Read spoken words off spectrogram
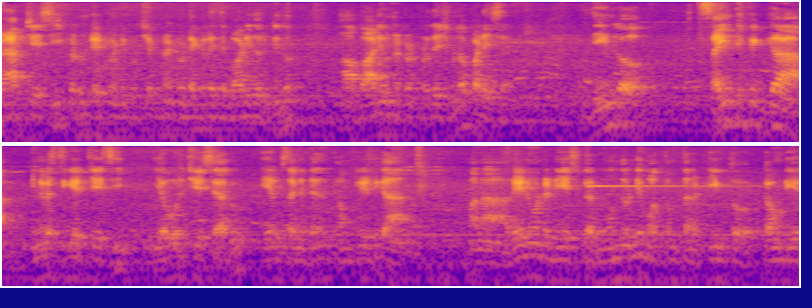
ర్యాప్ చేసి ఇక్కడ ఉండేటువంటి ఇప్పుడు చెప్పినటువంటి ఎక్కడైతే బాడీ దొరికిందో ఆ బాడీ ఉన్నటువంటి ప్రదేశంలో పడేశారు. దీనిలో సైంటిఫిక్గా ఇన్వెస్టిగేట్ చేసి ఎవరు చేశారు ఏం సంగతి అనేది కంప్లీట్గా మన రేణుగుంట డిఎస్పీ గారు ముందుండి మొత్తం తన టీంతో టౌన్ డిఏ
